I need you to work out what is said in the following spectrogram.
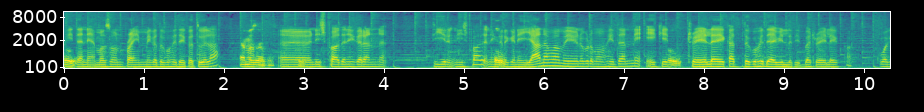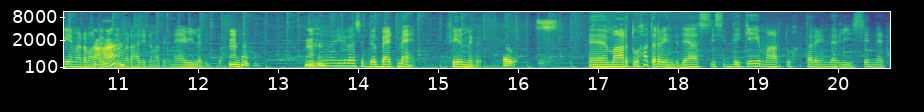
හිතන ඇමසෝන් ප්‍රයිම් එකතු කොහෙ දෙකතු වෙලා නිෂ්පාදනය කරන්න තීර නිෂ්පාදනය කරගෙන යනවා මේනකට ම හිතන්නේ ඒක ට්‍රේල එකත් කොහ දැවිල්ල තිබ ට්‍රේල එකක් වගේ මට මට හරිට මතක ඇවිල්ල තිබ ඉරිවස ද බැට්මෑන් ෆිල්ම් එක. මාර්තු හතරවෙද දෙයක් සිසි දෙකේ මාර්තු හතරවෙද ලිස්සෙන්න්නට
